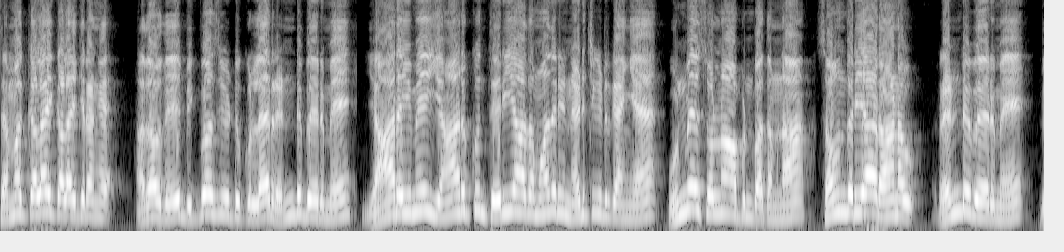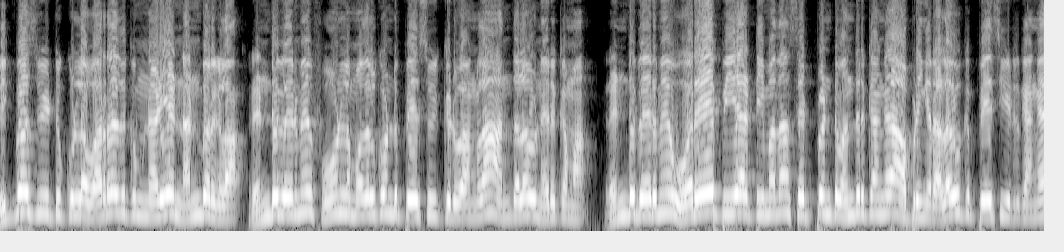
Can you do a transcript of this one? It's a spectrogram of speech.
செமக்கலாய் கலாய்க்கிறாங்க. அதாவது பிக் பாஸ் வீட்டுக்குள்ள ரெண்டு பேருமே யாரையுமே யாருக்கும் தெரியாத மாதிரி நடிச்சுக்கிட்டு இருக்காங்க. உண்மையை சொல்லணும் அப்படின்னு பார்த்தோம்னா சௌந்தர்யா ராணவ் ரெண்டு பேருமே பிக் பாஸ் வீட்டுக்குள்ள வர்றதுக்கு முன்னாடியே நண்பர்களாம். ரெண்டு பேருமே போன்ல முதல் கொண்டு பேசிக்கிடுவாங்களாம் அந்த அளவு நெருக்கமா. ரெண்டு பேருமே ஒரே பிஆர் டீமை தான் செட் பண்ணிட்டு வந்திருக்காங்க அப்படிங்கிற அளவுக்கு பேசிக்கிட்டு இருக்காங்க.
